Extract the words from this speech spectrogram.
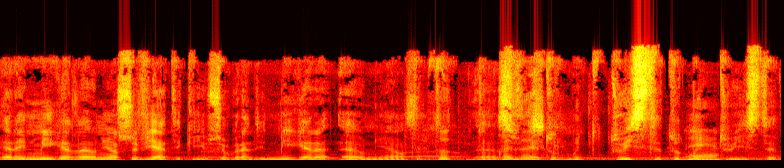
era inimiga da União Soviética e o seu grande inimigo era a União. Coisas- é tudo muito twisted, tudo É. muito twisted.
